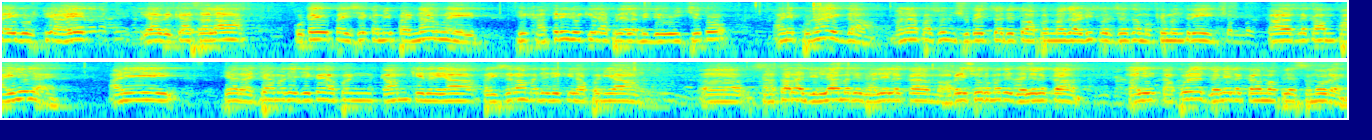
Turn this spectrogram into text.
काही गोष्टी आहेत या विकासाला कुठेही पैसे कमी पडणार नाहीत ही खात्री देखील आपल्याला मी देऊ इच्छितो. आणि पुन्हा एकदा मनापासून शुभेच्छा देतो. आपण माझं अडीच वर्षाचं मुख्यमंत्री काळातलं काम पाहिलेलं आहे. आणि या राज्यामध्ये जे काही आपण काम केलं या परिसरामध्ये देखील आपण या सातारा जिल्ह्यामध्ये झालेलं काम महाबळेश्वरमध्ये झालेलं काम खाली तापोळ्यात झालेलं काम आपल्यासमोर आहे.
